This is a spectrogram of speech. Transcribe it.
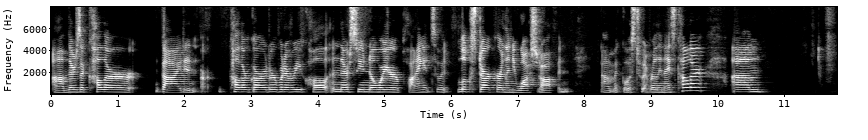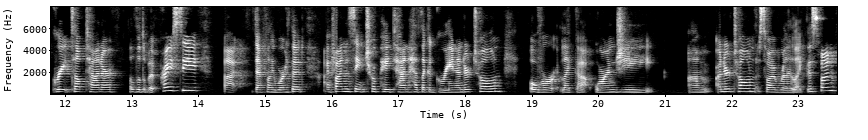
Um, there's a color guide and color guard or whatever you call it in there so you know where you're applying it so it looks darker and then you wash it off and um, it goes to a really nice color. Um, Great self tanner, a little bit pricey, but definitely worth it. I find the Saint Tropez tan has like a green undertone over like a orangey um, undertone, so I really like this one.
